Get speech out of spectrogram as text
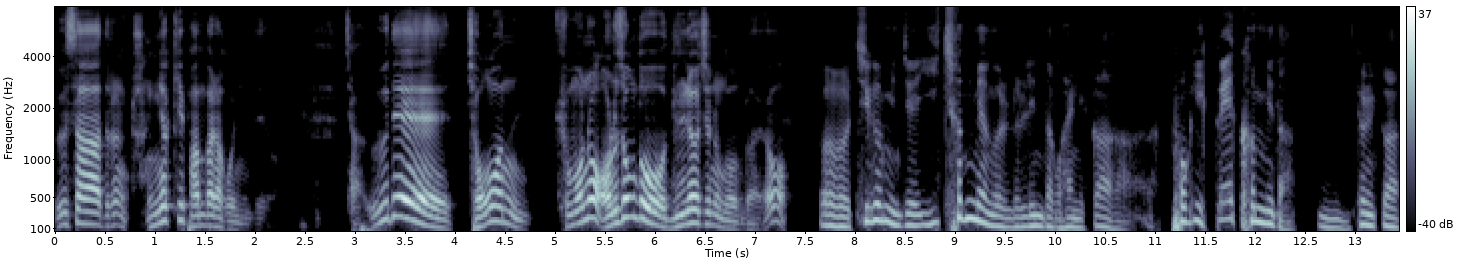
의사들은 강력히 반발하고 있는데요. 자, 의대 정원 규모는 어느 정도 늘려지는 건가요? 어, 지금 이제 2,000명을 늘린다고 하니까 폭이 꽤 큽니다. 음, 그러니까,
